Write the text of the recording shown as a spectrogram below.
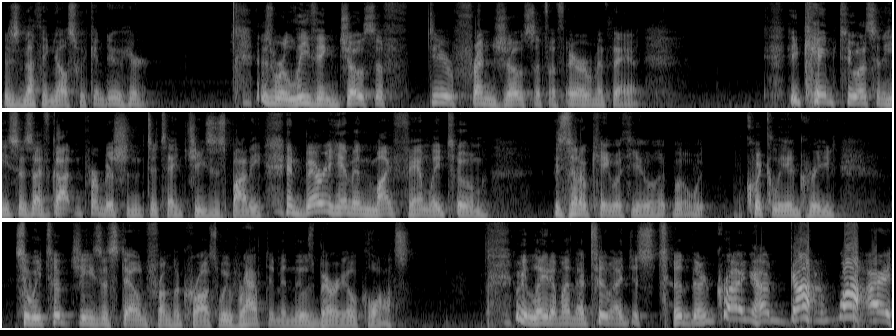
There's nothing else we can do here. As we're leaving, Joseph, dear friend Joseph of Arimathea, he came to us and he says, I've gotten permission to take Jesus' body and bury him in my family tomb. Is that okay with you? We quickly agreed. So we took Jesus down from the cross. We wrapped him in those burial cloths. We laid him on that tomb. I just stood there crying out, God, why?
